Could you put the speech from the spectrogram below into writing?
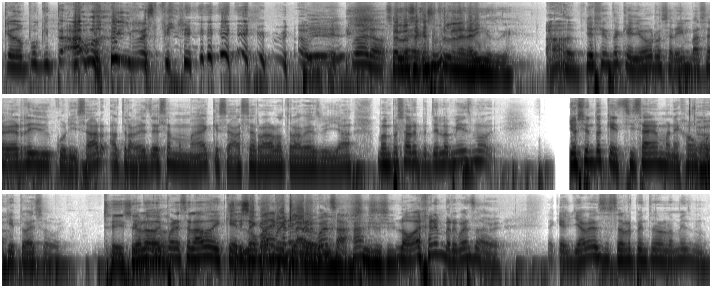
quedó poquita agua y respiré. Bueno, Se lo eh, sacaste por la nariz, güey. Ah, Yo siento que Diego Rosarín va a saber ridiculizar a través de esa mamada que se va a cerrar otra vez, güey. Ya va a empezar a repetir lo mismo. Yo siento que sí sabe manejar un Ah. poquito eso, güey. Sí, se Yo lo doy por ese lado y que Sí, se lo va a dejar claro, en vergüenza. Sí, sí, sí. Lo va a dejar en vergüenza, güey. De que ya ves, se repente lo mismo.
